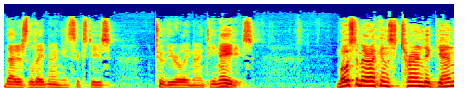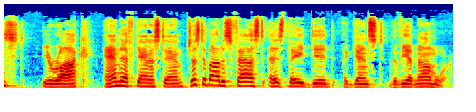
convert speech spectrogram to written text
That is the late 1960s to the early 1980s. Most Americans turned against Iraq and Afghanistan just about as fast as they did against the Vietnam War.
